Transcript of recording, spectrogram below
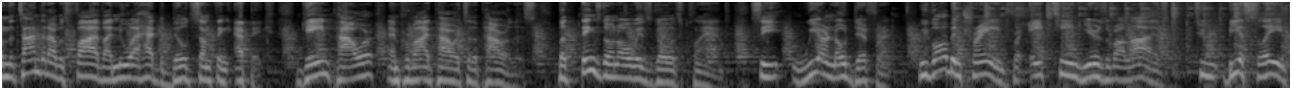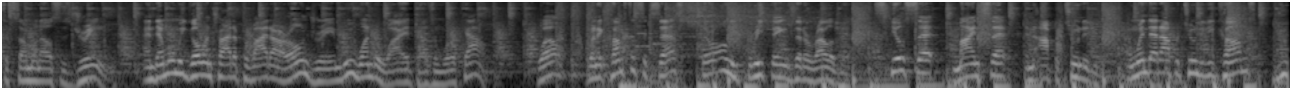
From the time that I was five, I knew I had to build something epic, gain power, and provide power to the powerless. But things don't always go as planned. See, we are no different. We've all been trained for 18 years of our lives to be a slave to someone else's dream. And then when we go and try to provide our own dream, we wonder why it doesn't work out. Well, when it comes to success, there are only three things that are relevant skill set, mindset, and opportunity. And when that opportunity comes, you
